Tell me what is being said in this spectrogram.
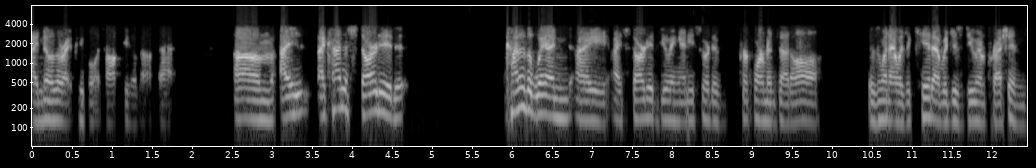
I know the right people to talk to about that. Um, I I kind of started kind of the way I, I I started doing any sort of performance at all is when I was a kid, I would just do impressions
